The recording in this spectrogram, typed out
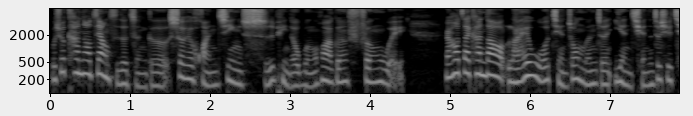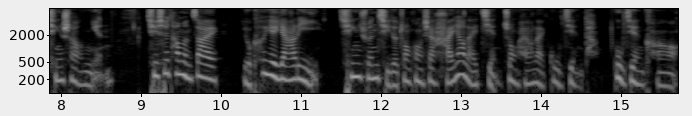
我就看到这样子的整个社会环境、食品的文化跟氛围，然后再看到来我减重门诊眼前的这些青少年，其实他们在有课业压力、青春期的状况下，还要来减重，还要来顾健康、顾健康哦，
